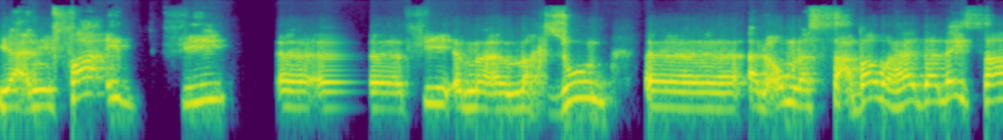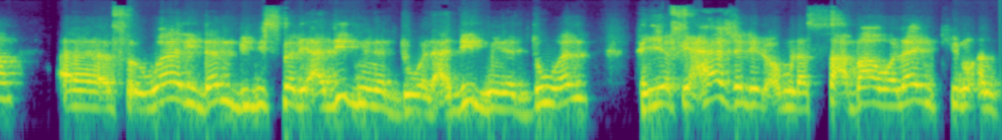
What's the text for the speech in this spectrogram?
يعني فائض في آه، آه، في مخزون آه، العملة الصعبة وهذا ليس واردا بالنسبة لعديد من الدول، عديد من الدول هي في حاجة للعملة الصعبة ولا يمكن أن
